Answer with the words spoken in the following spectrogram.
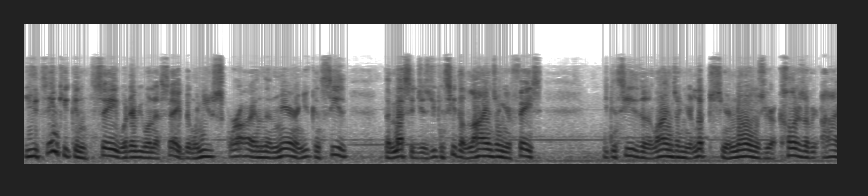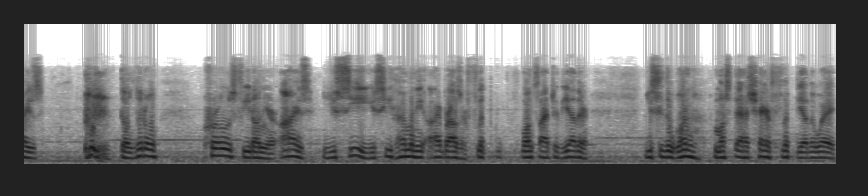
You think you can say whatever you want to say, but when you scrawl in the mirror and you can see the messages, you can see the lines on your face, you can see the lines on your lips, your nose, your colors of your eyes, the little crow's feet on your eyes. You see, you see how many eyebrows are flipped one side to the other. You see the one mustache hair flipped the other way.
